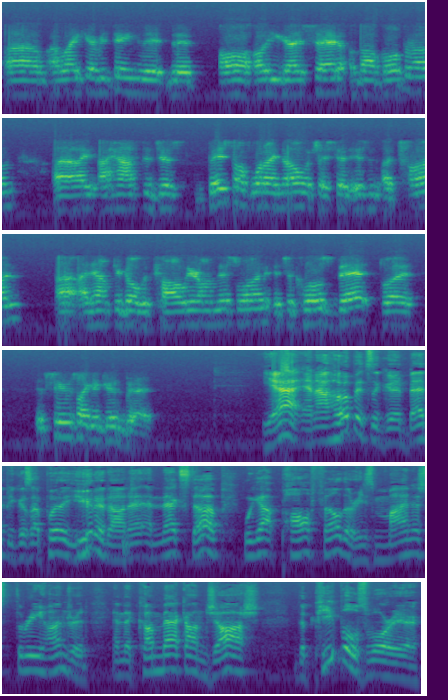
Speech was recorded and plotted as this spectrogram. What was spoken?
Um, I like everything that, that all, all you guys said about both of them. I, I have to just, based off what I know, which I said isn't a ton, uh, I'd have to go with Collier on this one. It's a close bet, but it seems like a good bet. Yeah, and I hope it's a good bet because I put a unit on it. And next up, we got Paul Felder. He's minus 300. And the comeback on Josh, the People's Warrior.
